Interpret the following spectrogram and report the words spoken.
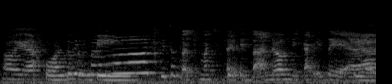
Oh ya. keuangan itu penting Itu gak cuma cita-citaan doang nikah itu ya. Iya.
